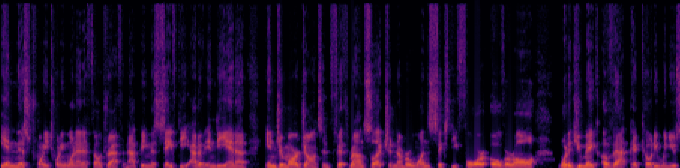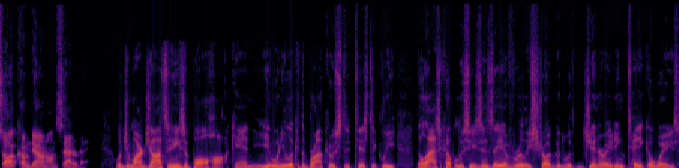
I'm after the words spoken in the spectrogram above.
in this 2021 NFL draft, and that being the safety out of Indiana in Jamar Johnson, fifth round selection, number 164 overall. What did you make of that pick, Cody, when you saw it come down on Saturday? Well, Jamar Johnson, he's a ball hawk. And when you look at the Broncos statistically, the last couple of seasons, they have really struggled with generating takeaways.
